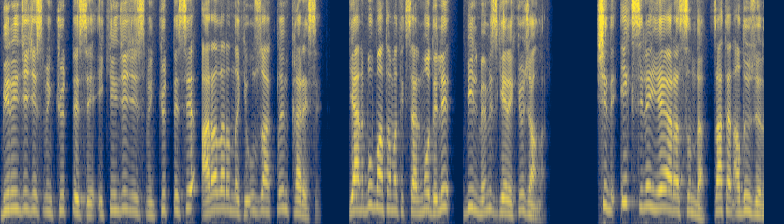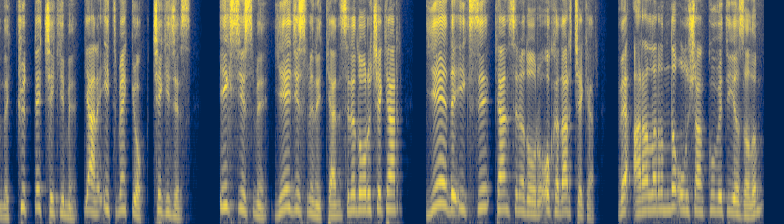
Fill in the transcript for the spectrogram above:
birinci cismin kütlesi, ikinci cismin kütlesi aralarındaki uzaklığın karesi. Yani bu matematiksel modeli bilmemiz gerekiyor canlar. Şimdi X ile Y arasında zaten adı üzerinde kütle çekimi yani itmek yok çekeceğiz. X cismi Y cismini kendisine doğru çeker. Y de X'i kendisine doğru o kadar çeker. Ve aralarında oluşan kuvveti yazalım.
